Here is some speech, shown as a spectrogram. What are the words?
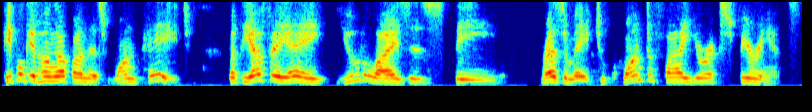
People get hung up on this one page, but the FAA utilizes the resume to quantify your experience,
